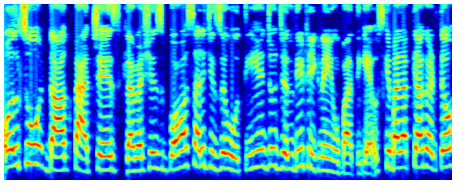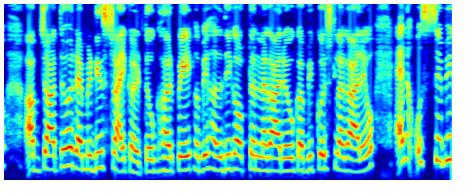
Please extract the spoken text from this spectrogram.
ऑल्सो डार्क पैचेस ब्लैशेस बहुत सारी चीज़ें होती हैं जो जल्दी ठीक नहीं हो पाती है। उसके बाद आप क्या करते हो? आप जाते हो रेमेडीज ट्राई करते हो। घर पे कभी हल्दी का ऑप्टन लगा रहे हो, कभी कुछ लगा रहे हो एंड उससे भी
